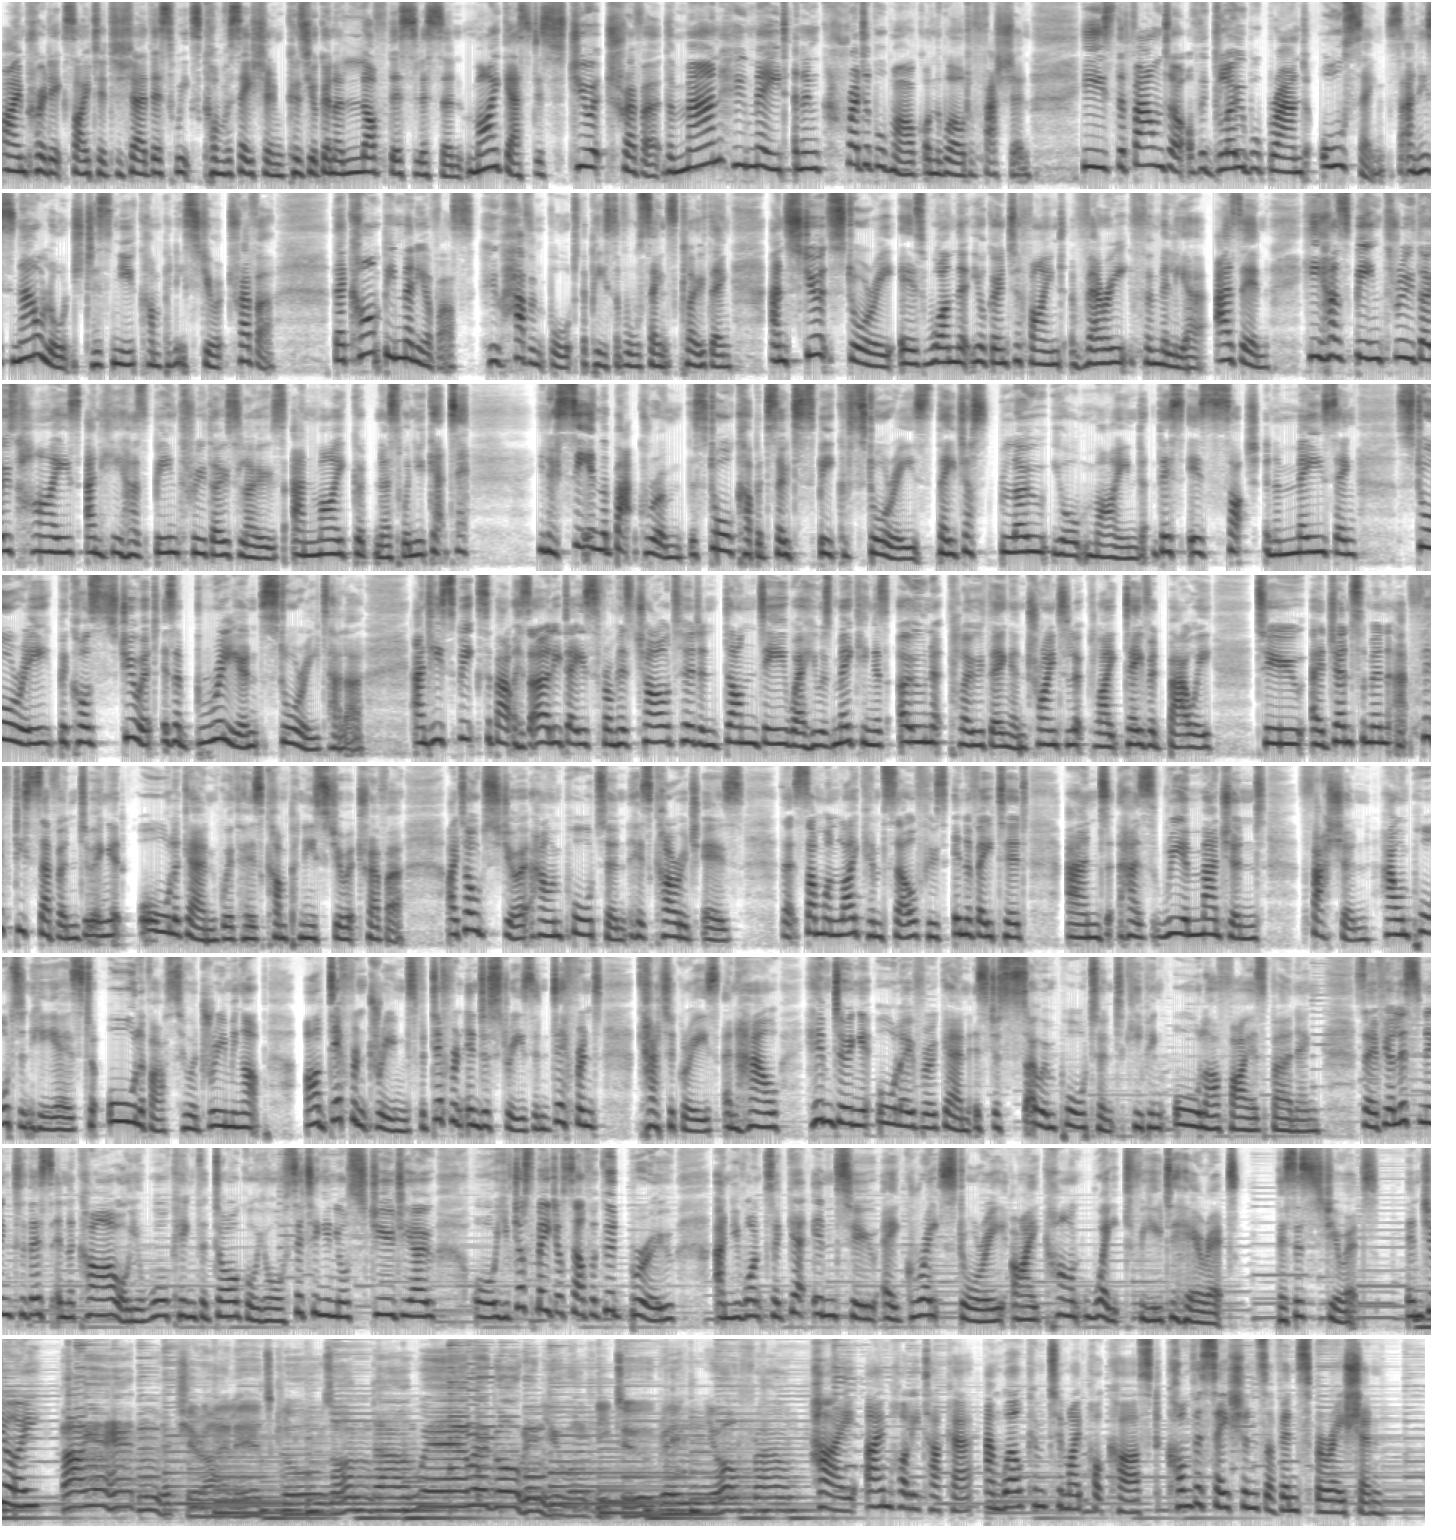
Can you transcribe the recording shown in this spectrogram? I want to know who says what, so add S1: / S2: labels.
S1: I'm pretty excited to share this week's conversation because you're going to love this listen. My guest is Stuart Trevor, the man who made an incredible mark on the world of fashion. He's the founder of the global brand All Saints, and he's now launched his new company, Stuart Trevor. There can't be many of us who haven't bought a piece of All Saints clothing. And Stuart's story is one that you're going to find very familiar, as in, he has been through those highs and he has been through those lows. And my goodness, when you get to you know, see in the back room, the store cupboard, so to speak, of stories. They just blow your mind. This is such an amazing story because Stuart is a brilliant storyteller. And he speaks about his early days from his childhood in Dundee, where he was making his own clothing and trying to look like David Bowie to a gentleman at 57 doing it all again with his company, Stuart Trevor. I told Stuart how important his courage is, that someone like himself who's innovated and has reimagined fashion, how important he is to all of us who are dreaming up our different dreams for different industries and different categories, and how him doing it all over again is just so important to keeping all our fires burning. So, if you're listening to this in the car, or you're walking the dog, or you're sitting in your studio, or you've just made yourself a good brew and you want to get into a great story, I can't wait for you to hear it. This is Stuart. Enjoy.
S2: Bow your head and let your eyelids close on down. Where we're going, you won't need to bring your frown.
S1: Hi, I'm Holly Tucker, and welcome to my podcast, Conversations of Inspiration.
